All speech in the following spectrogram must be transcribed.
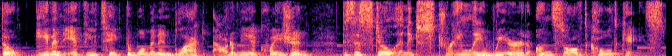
Though, even if you take the woman in black out of the equation, this is still an extremely weird unsolved cold case.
